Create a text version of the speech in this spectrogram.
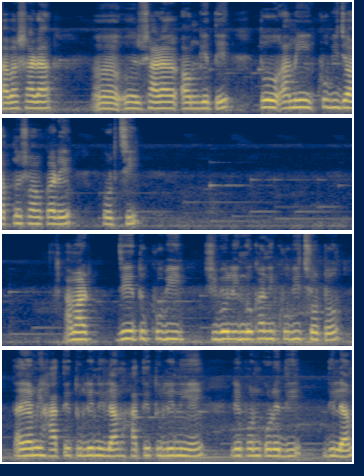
বাবা সারা সারা অঙ্গেতে। তো আমি খুবই যত্ন সহকারে করছি। আমার যেহেতু খুবই শিবলিঙ্গখানি খুবই ছোট তাই আমি হাতে তুলে নিলাম, হাতে তুলে নিয়ে লেপন করে দি, দিলাম।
